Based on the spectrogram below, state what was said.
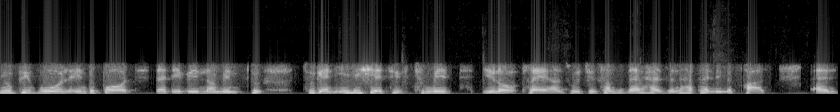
new people in the board that even I mean to took an initiative to meet you know players, which is something that hasn't happened in the past. And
